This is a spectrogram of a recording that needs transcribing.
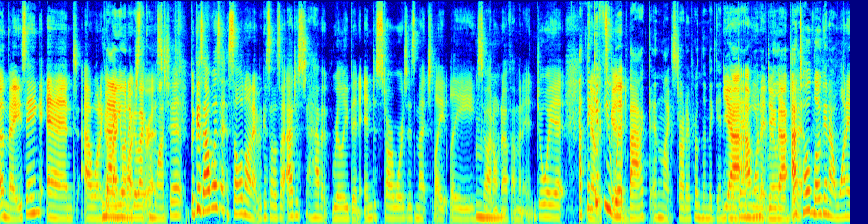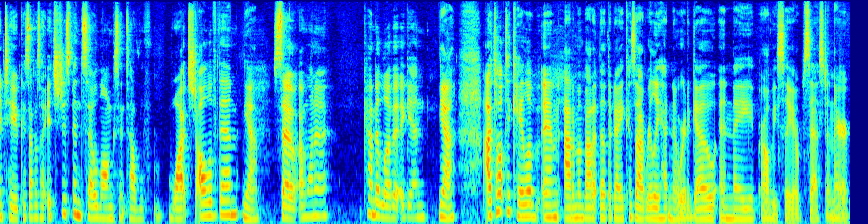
amazing, and I want to go Now back you and wanna watch go back and watch it? because I wasn't sold on it because I was like, I just haven't really been into Star Wars as much lately, so I don't know if I'm going to enjoy it. Mm-hmm. I think No, if you good. went back and like started from the beginning, Yeah, again, I want to do really that. I told Logan I wanted to because I was like, it's just been so long since I've watched all of them. Yeah. So I want to kind of love it again. Yeah. I talked to Caleb and Adam about it the other day because I really had nowhere to go and they obviously are obsessed and they're,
